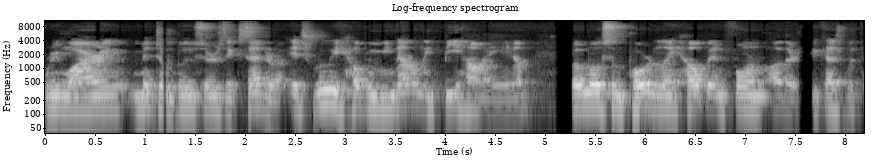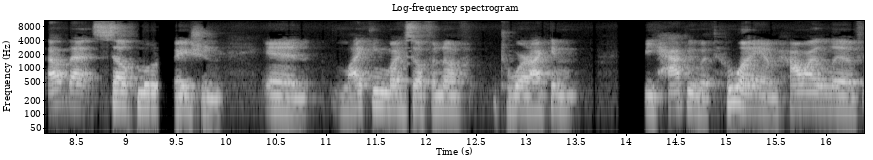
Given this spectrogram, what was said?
rewiring, mental boosters, etc. It's really helping me not only be how I am, but most importantly, help inform others. Because without that self motivation and liking myself enough to where I can be happy with who I am, how I live,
